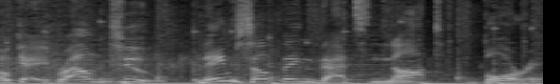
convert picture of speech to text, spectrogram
Okay, round two. Name something that's not boring.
